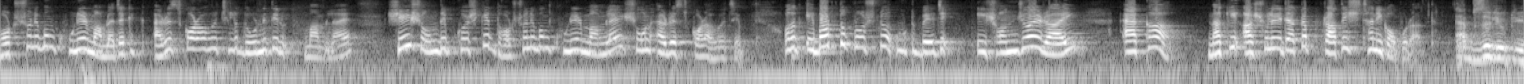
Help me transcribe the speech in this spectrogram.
ধর্ষণ এবং খুনের মামলা যাকে অ্যারেস্ট করা হয়েছিল দুর্নীতির মামলায়, সেই সন্দীপ ঘোষকে ধর্ষণ এবং খুনের মামলায় সোন অ্যারেস্ট করা হয়েছে। অর্থাৎ এবার তো প্রশ্ন উঠবে যে এই সঞ্জয় রায় একা নাকি আসলে এটা একটা প্রাতিষ্ঠানিক অপরাধ? অ্যাবসলিউটলি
